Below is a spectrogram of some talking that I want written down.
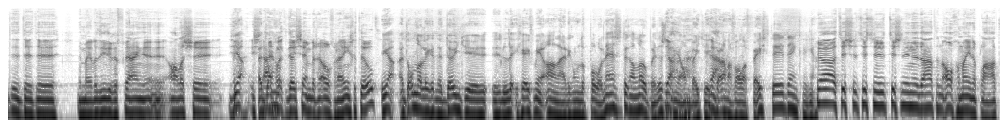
de, de, de, de melodie, de refrein, alles ja, Ja, is eigenlijk december overheen getild. Ja, het onderliggende deuntje geeft meer aanleiding om de Polonaise te gaan lopen. Dus dan Ja, ga je al een beetje ja. carnaval en feest denken. Ja. Ja, het is, het, is, het is inderdaad een algemene plaat.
